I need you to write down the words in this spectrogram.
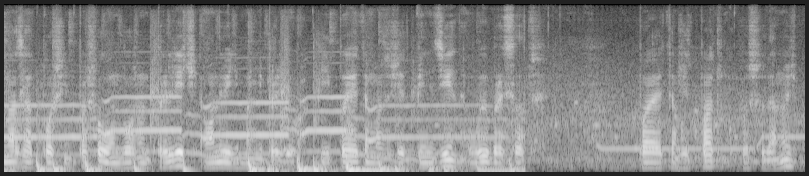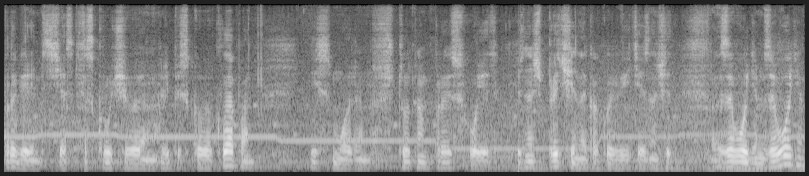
назад поршень пошел, он должен прилечь, а он, видимо, не прилег. И поэтому, значит, бензин выбросил поэтому патрубку сюда. Ну, проверим сейчас. Скручиваем лепестковый клапан и смотрим, что там происходит. Значит, причина, как вы видите, значит, заводим, заводим,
